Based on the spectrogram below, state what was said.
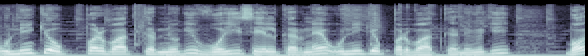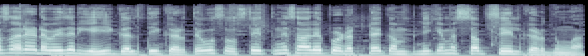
उन्हीं के ऊपर बात करनी होगी, वही सेल करने हैं, उन्हीं के ऊपर बात करनी होगी बहुत सारे एडवाइज़र यही गलती करते हैं। वो सोचते इतने सारे प्रोडक्ट है कंपनी के मैं सब सेल कर दूँगा।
